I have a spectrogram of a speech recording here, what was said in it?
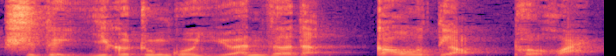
是对一个中国原则的高调破坏。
